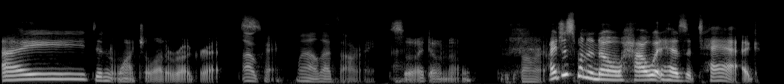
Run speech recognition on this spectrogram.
I didn't watch a lot of Rugrats. Okay, well that's all right. So I don't know. It's all right. I just want to know how it has a tag.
